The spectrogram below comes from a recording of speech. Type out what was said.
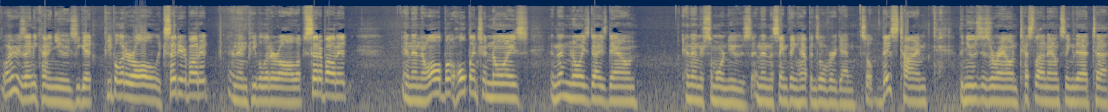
whenever there's any kind of news, you get people that are all excited about it, and then people that are all upset about it, and then all a whole bunch of noise, and then the noise dies down, and then there's some more news, and then the same thing happens over again. So this time, the news is around Tesla announcing that uh,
